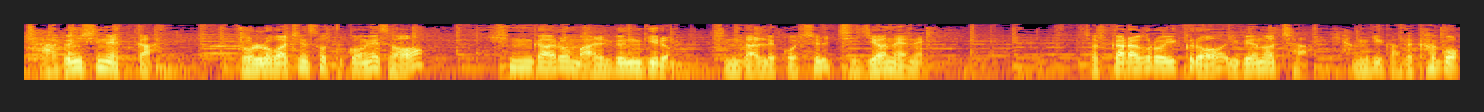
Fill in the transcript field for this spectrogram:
작은 시냇가 돌로 받친 소뚜껑에서 흰가루 맑은 기름 진달래꽃을 지져내네. 젓가락으로 이끌어 입에 넣자 향기 가득하고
